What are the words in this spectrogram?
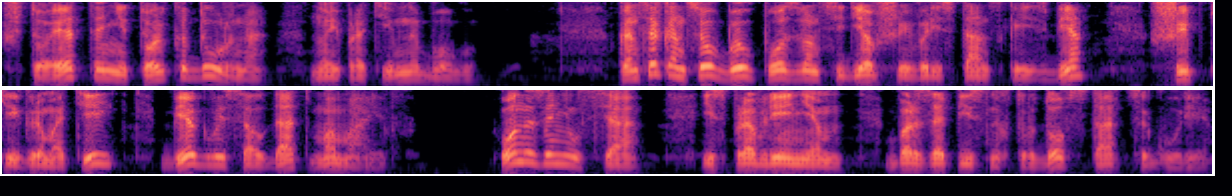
что это не только дурно, но и противно Богу. В конце концов был позван сидевший в арестанской избе шибкий грамотей беглый солдат Мамаев. Он и занялся исправлением барзаписных трудов старца Гурия.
